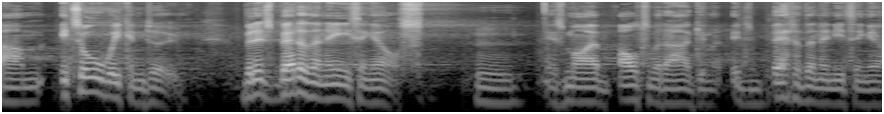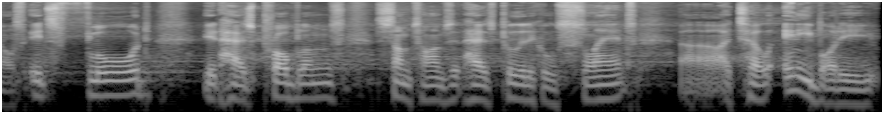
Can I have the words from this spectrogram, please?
um, it's all we can do. But it's better than anything else. Mm. Is my ultimate argument. It's better than anything else. It's flawed, it has problems, sometimes it has political slant. Uh, I tell anybody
